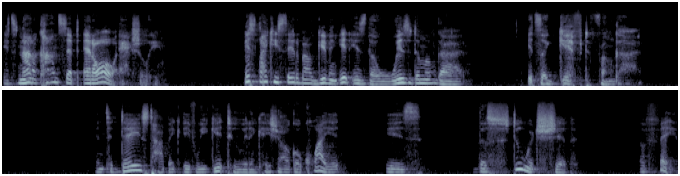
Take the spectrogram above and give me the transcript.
It's not a concept at all, actually. It's like he said about giving it is the wisdom of God, it's a gift from God. And today's topic, if we get to it, in case y'all go quiet, is the stewardship of faith.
